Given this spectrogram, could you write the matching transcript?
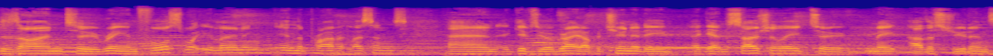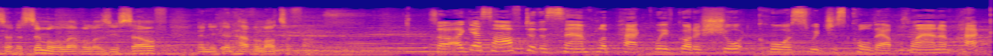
designed to reinforce what you're learning in the private lessons, and it gives you a great opportunity, again, socially, to meet other students at a similar level as yourself, and you can have lots of fun. So I guess after the sampler pack, we've got a short course which is called our planner pack.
